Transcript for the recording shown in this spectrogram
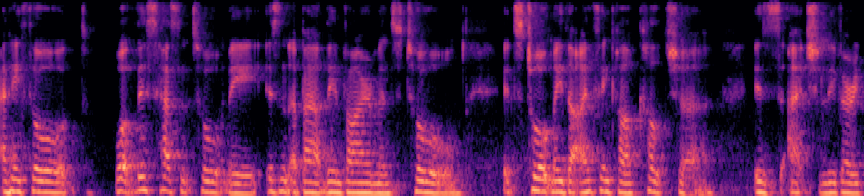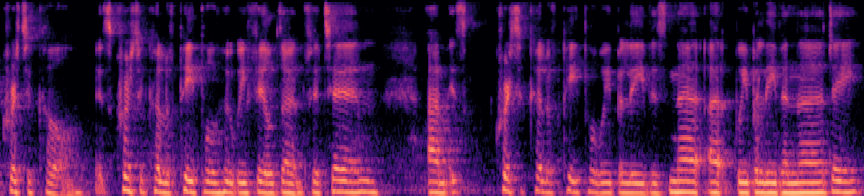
and he thought, what this hasn't taught me isn't about the environment at all. It's taught me that I think our culture is actually very critical. It's critical of people who we feel don't fit in. Um, it's critical of people we believe is ner- uh, we believe are nerdy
